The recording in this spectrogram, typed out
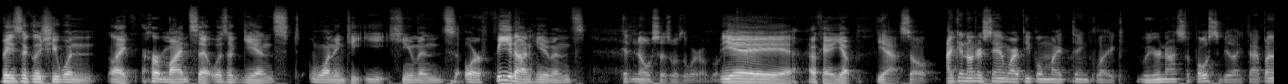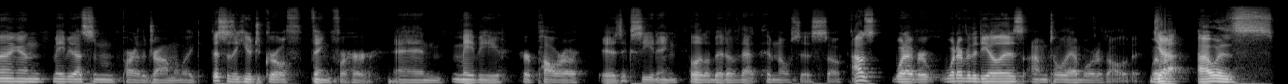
Basically, she wouldn't like her mindset was against wanting to eat humans or feed on humans. Hypnosis was the word I was looking. Yeah, yeah, yeah. yeah. Okay. Yep. Yeah, so I can understand why people might think like well, you're not supposed to be like that, but then again, maybe that's some part of the drama. Like this is a huge growth thing for her, and maybe her power is exceeding a little bit of that hypnosis. So I was whatever whatever the deal is, I'm totally on board with all of it. What Yeah, I was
